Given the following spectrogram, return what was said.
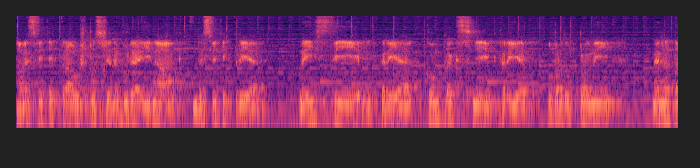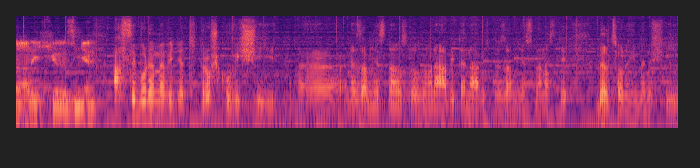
a ve světě, která už prostě nebude jinak, ve světě, který je nejistý, který je komplexní, který je opravdu plný nenadálých eh, změn. Asi budeme vidět trošku vyšší nezaměstnanost, to znamená, aby ten nárůst nezaměstnanosti byl co nejmenší.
